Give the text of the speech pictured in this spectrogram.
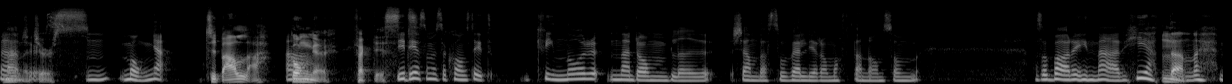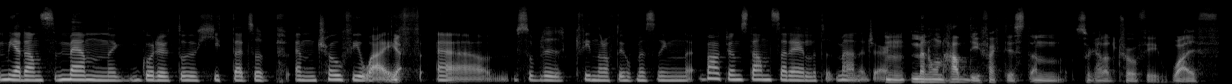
managers. Mm, många. Typ alla gånger faktiskt. Det är det som är så konstigt. Kvinnor, när de blir kända så väljer de ofta någon som alltså bara i närheten. Mm. Medan män går ut och hittar typ en trophy wife. Eh, så blir kvinnor ofta ihop med sin bakgrundsdansare eller typ manager. Mm, men hon hade ju faktiskt en så kallad trophy wife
